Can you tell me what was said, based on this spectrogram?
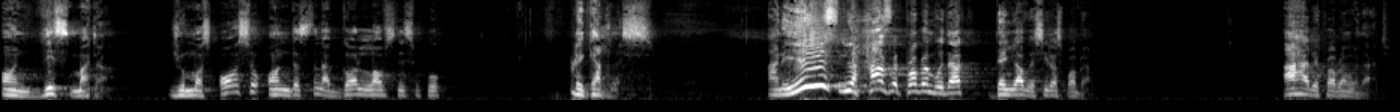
on this matter, you must also understand that God loves these people regardless. And if you have a problem with that, then you have a serious problem. I had a problem with that.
